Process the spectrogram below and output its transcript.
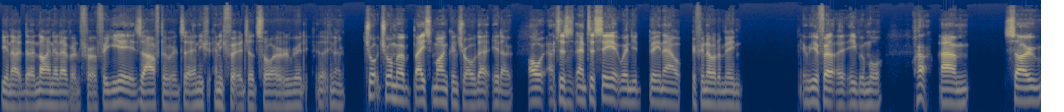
you know the 9/11 for for years afterwards. Any any footage I saw, I really you know tra- trauma based mind control. That you know oh and to, and to see it when you'd been out, if you know what I mean, you felt it even more. Huh. Um. So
